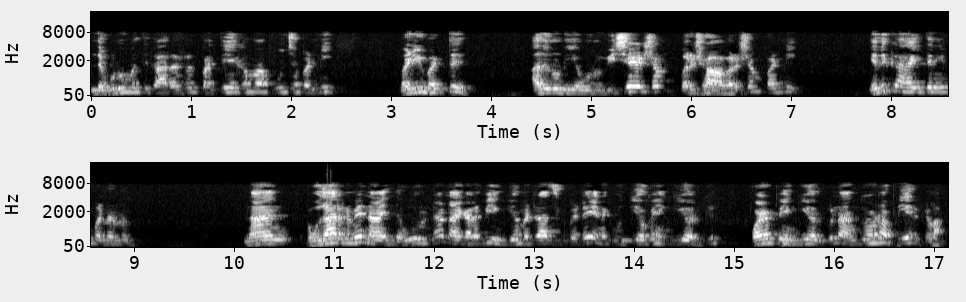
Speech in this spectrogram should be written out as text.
இந்த குடும்பத்துக்காரர்கள் பிரத்யேகமா பூஜை பண்ணி வழிபட்டு அதனுடைய ஒரு விசேஷம் வருஷா வருஷம் பண்ணி எதுக்காக இத்தனையும் பண்ணணும்? நான் இப்ப உதாரணமே நான் இந்த ஊருன்னா நான் கிளம்பி எங்கேயோ மெட்ராஸுக்கு போயிட்டேன். எனக்கு உத்தியோகம் எங்கேயோ இருக்கு. குழப்பம் எங்கேயோ இருக்கு. நான் அங்கோட அப்படியே இருக்கலாம்.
